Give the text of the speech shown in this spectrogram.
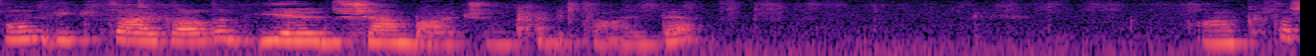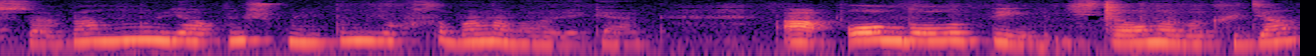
Son iki tane kaldı. Yere düşen var çünkü bir tane de. Arkadaşlar ben bunu yapmış mıydım yoksa bana mı öyle geldi? Aa, 10 dolup değil. İşte ona bakacağım.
